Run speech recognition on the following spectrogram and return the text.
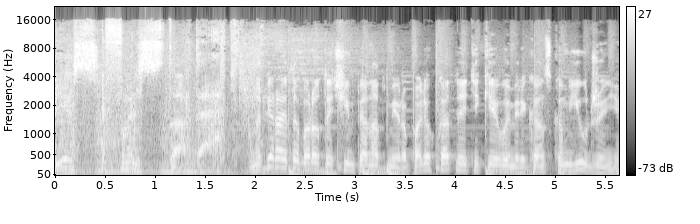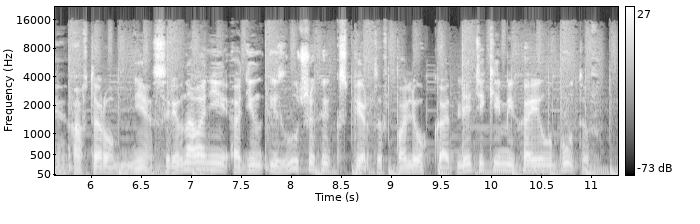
Без фальстарта. Набирает обороты чемпионат мира по легкой атлетике в американском Юджине. О втором дне соревнований один из лучших экспертов по легкой атлетике Михаил Бутов –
